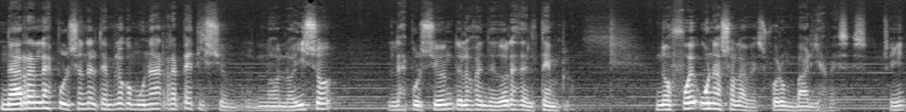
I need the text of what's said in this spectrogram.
narran la expulsión del templo como una repetición. No lo hizo la expulsión de los vendedores del templo no fue una sola vez, fueron varias veces. ¿sí?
